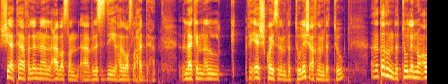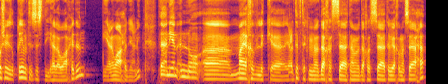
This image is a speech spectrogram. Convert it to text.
أشياء تافهة لأن الألعاب أصلا آه، في ال SSD هذا وصل حدها لكن ال... في إيش كويس ال M dot 2 ليش أخذ M dot 2 آه، تاخذ M dot 2 لأنه أول شيء قيمة SSD هذا واحدا يعني واحد يعني. ثانيا إنه آه ما يأخذ لك آه يعني تفتك من داخل ال SATA من داخل ال SATA وياخذ مساحة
